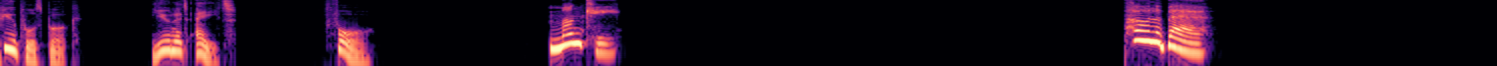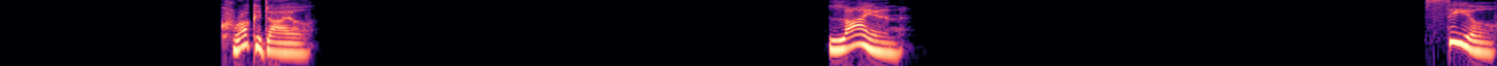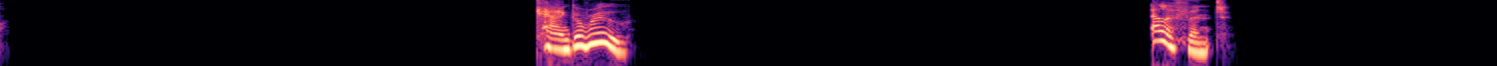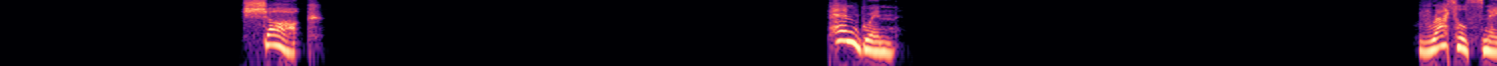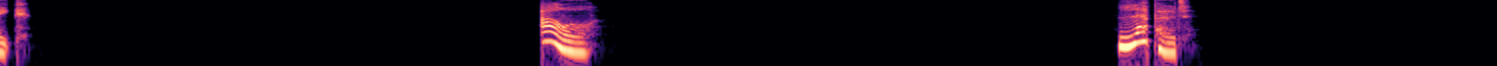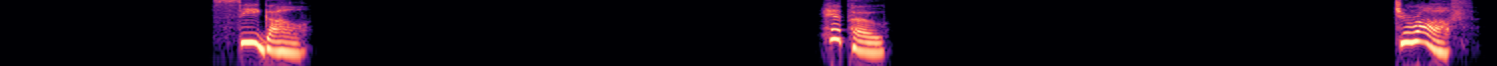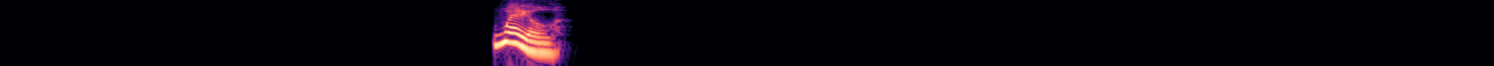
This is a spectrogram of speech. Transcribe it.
Pupils Book, Unit 8. 4. Monkey. Polar bear. Crocodile. Lion. Seal. Kangaroo. Elephant. Shark. Penguin. Rattlesnake. Owl. Leopard. Seagull. Hippo. Giraffe. Whale.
